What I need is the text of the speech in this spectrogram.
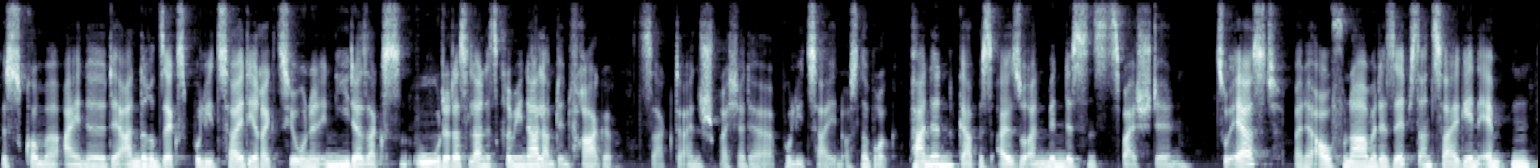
Es komme eine der anderen sechs Polizeidirektionen in Niedersachsen oder das Landeskriminalamt in Frage, sagte ein Sprecher der Polizei in Osnabrück. Pannen gab es also an mindestens zwei Stellen. Zuerst bei der Aufnahme der Selbstanzeige in Emden,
